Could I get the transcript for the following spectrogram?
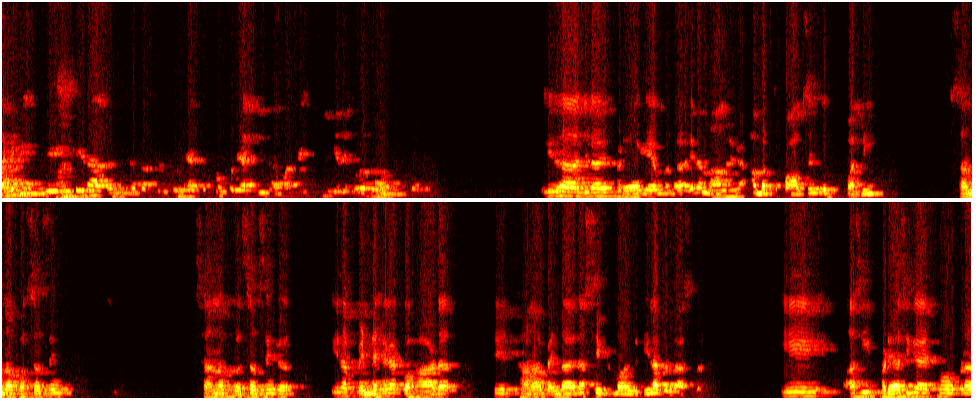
ਅੱਜ ਵੀ ਇਹ ਇਹਦਾ ਨੰਬਰ ਹੋਇਆ, ਕਿੱਥੋਂ ਹੋਇਆ, ਕੀ ਨਾਮ ਤੇ ਕੀ ਇਹਦੇ ਕੋਲ ਬਰਾਮਦ ਇਹਦਾ ਜਿਹੜਾ ਇਹ ਫੜਿਆ ਗਿਆ ਮੁੰਡਾ, ਇਹਦਾ ਨਾਮ ਹੈਗਾ ਅਮਰਤਪਾਲ ਸਿੰਘ ਉਰਫ ਪਾਲੀ son of ਸਿੰਘ, son of ਬਸਰ ਸਿੰਘ। ਇਹਦਾ ਪਿੰਡ ਹੈਗਾ ਕੋਹਾੜ ਤੇ ਥਾਣਾ ਪੈਂਦਾ ਇਹਦਾ ਸਿੱਖ ਸਿੱਖਮਾਂਗ ਜ਼ਿਲ੍ਹਾ ਗੁਰਦਾਸਪੁਰ। ਇਹ ਅਸੀਂ ਫੜਿਆ ਸੀਗਾ ਇੱਥੋਂ ਆਪਣਾ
